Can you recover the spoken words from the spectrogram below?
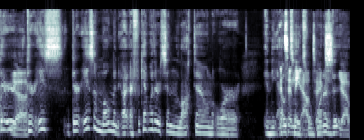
there yeah. there is there is a moment I, I forget whether it's in lockdown or in the outtakes, It's in the where one of outtakes, the yeah,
